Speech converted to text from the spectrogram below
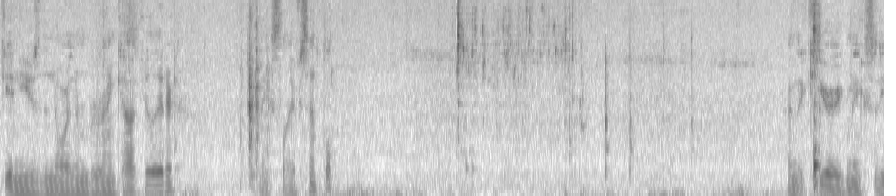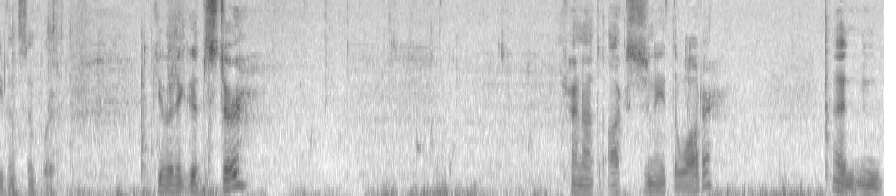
Again, use the Northern Brewing calculator. Makes life simple. The Keurig makes it even simpler. Give it a good stir. Try not to oxygenate the water. And,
